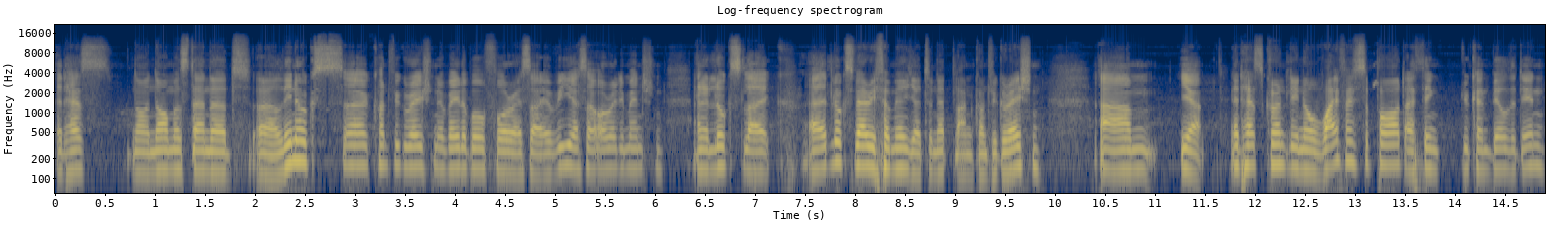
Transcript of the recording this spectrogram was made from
it has no normal standard uh, Linux uh, configuration available for SRIOV, as I already mentioned, and it looks like uh, it looks very familiar to NetPlan configuration. Um, yeah, it has currently no Wi-Fi support. I think you can build it in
